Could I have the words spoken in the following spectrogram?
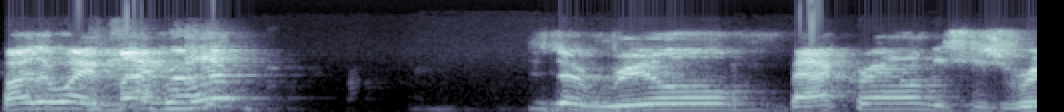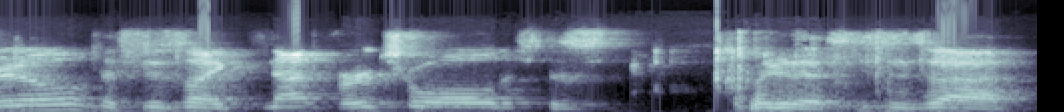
By the way, What's my up, brother? this is a real background. This is real. This is like not virtual. This is look at this. This is uh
